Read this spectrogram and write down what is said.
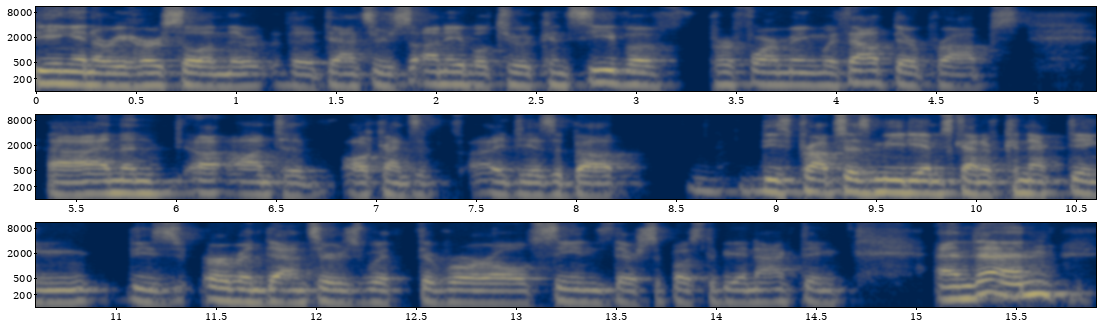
being in a rehearsal and the, the dancers unable to conceive of performing without their props, uh, and then uh, on to all kinds of ideas about these props as mediums kind of connecting these urban dancers with the rural scenes they're supposed to be enacting. And then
